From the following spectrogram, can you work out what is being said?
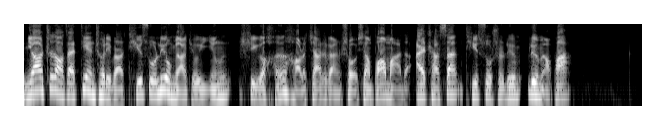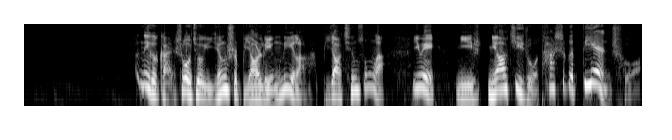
你要知道，在电车里边提速六秒就已经是一个很好的驾驶感受。像宝马的 i 叉三提速是六六秒八，那个感受就已经是比较凌厉了，比较轻松了。因为你你要记住，它是个电车。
